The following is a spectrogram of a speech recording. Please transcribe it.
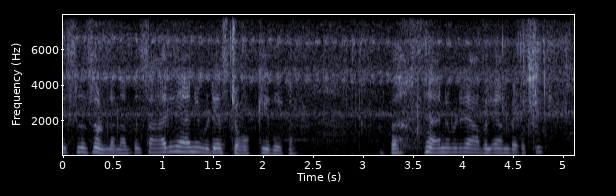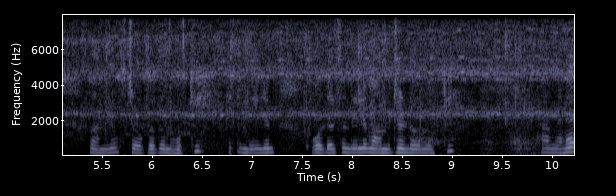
ബിസിനസ് ഉണ്ടെന്ന്. അപ്പോൾ സാരി ഞാൻ ഇവിടെ സ്റ്റോക്ക് ചെയ്തേക്കാം. അപ്പോൾ ഞാനിവിടെ രാവിലെ ആകുമ്പോഴേക്ക് വന്ന് സ്റ്റോക്കൊക്കെ നോക്കി എന്തെങ്കിലും ഓർഡേഴ്സ് എന്തെങ്കിലും വന്നിട്ടുണ്ടോ എന്ന് നോക്കി. അങ്ങനെ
